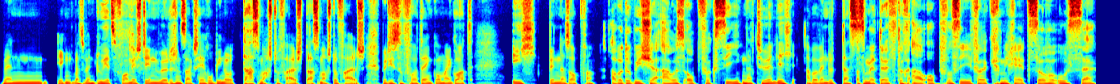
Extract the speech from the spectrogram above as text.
Wenn irgendwas, wenn du jetzt vor mir stehen würdest und sagst, hey Rubino, das machst du falsch, das machst du falsch, würde ich sofort denken, oh mein Gott, ich bin das Opfer. Aber du bist ja auch ein Opfer gewesen. Natürlich, aber wenn du das... Also man dürfte doch auch Opfer sein, frag mich jetzt so von außen.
